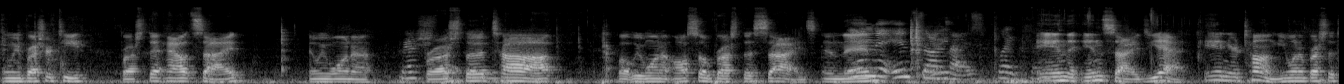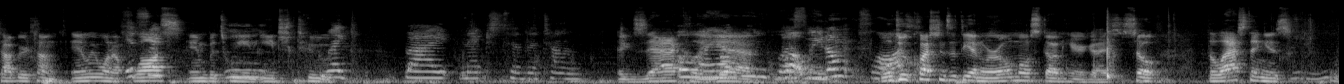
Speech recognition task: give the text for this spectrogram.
when we brush our teeth, brush the outside, and we want to brush the top, but we want to also brush the sides, and then and then the inside, like and the insides, yeah, and your tongue. You want to brush the top of your tongue, and we want to It's floss in between in- each tooth. like bite next to the tongue. Exactly. Oh, yeah. But we don't floss. We'll do questions at the end. We're almost done here, guys. So, the last thing is, mm-hmm.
